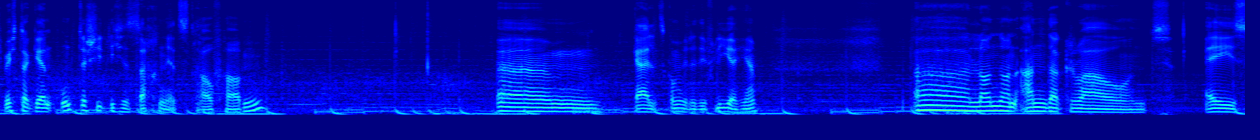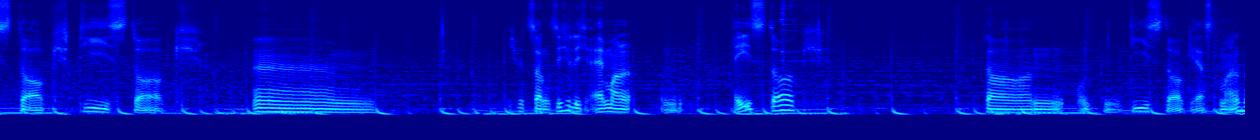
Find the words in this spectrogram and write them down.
Ich möchte da gern unterschiedliche Sachen jetzt drauf haben. Ähm, geil, jetzt kommen wieder die Flieger hier. Uh, London Underground. A-Stock, D-Stock. Ähm, ich würde sagen, sicherlich einmal ein A-Stock. Dann und ein D-Stock erstmal.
